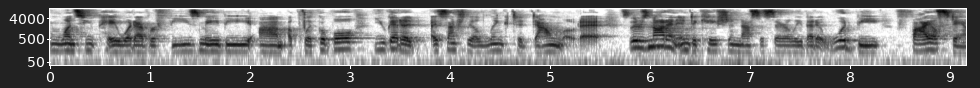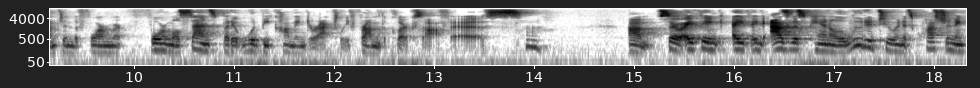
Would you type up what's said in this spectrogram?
And once you pay whatever fees may be um, applicable, you get essentially a link to download it. So there's not an indication necessarily that it would be file stamped in the formal sense, but it would be coming directly from the clerk's office. Hmm. Um, so I think as this panel alluded to in its questioning,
